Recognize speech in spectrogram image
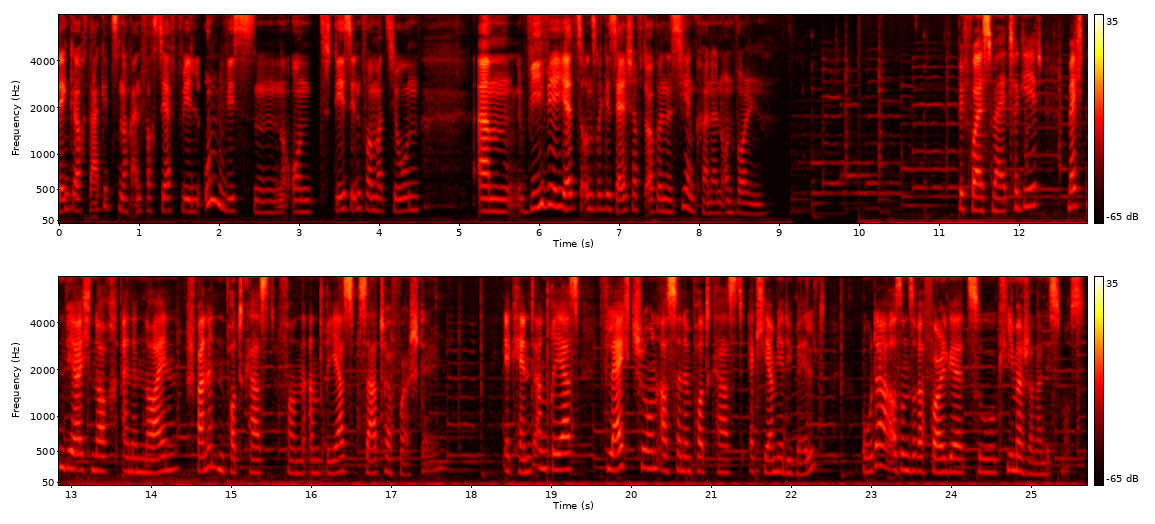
denke, auch da gibt es noch einfach sehr viel Unwissen und Desinformation, ähm, wie wir jetzt unsere Gesellschaft organisieren können und wollen. Bevor es weitergeht, möchten wir euch noch einen neuen, spannenden Podcast von Andreas Sator vorstellen. Ihr kennt Andreas vielleicht schon aus seinem Podcast Erklär mir die Welt oder aus unserer Folge zu Klimajournalismus.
